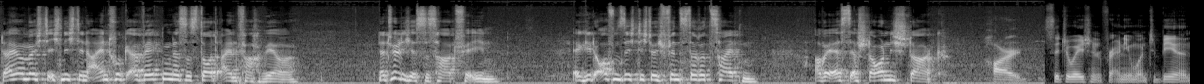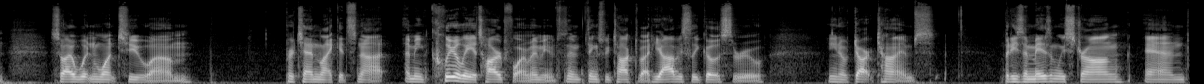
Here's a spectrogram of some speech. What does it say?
Daher möchte ich nicht den Eindruck erwecken, dass es dort einfach wäre. Natürlich ist es hart für ihn. Er geht offensichtlich durch finstere Zeiten, aber er ist erstaunlich stark. Hard situation for anyone to be in. So I wouldn't want to um, pretend like it's not. I mean, clearly it's hard for him. I mean, things we talked about. He obviously goes through you know, dark times. But he's amazingly strong. And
